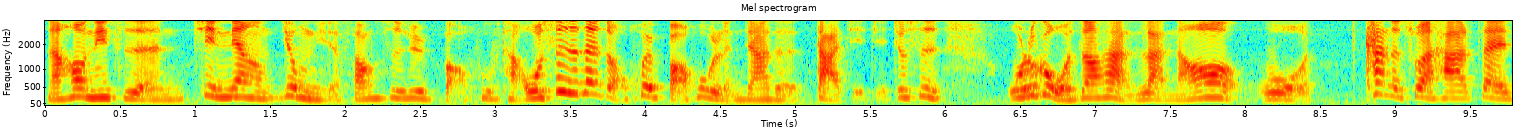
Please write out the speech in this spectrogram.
然后你只能尽量用你的方式去保护他。我是那种会保护人家的大姐姐，就是我如果我知道他很烂，然后我看得出来他在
